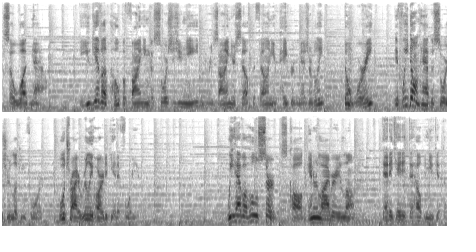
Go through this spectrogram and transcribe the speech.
So what now? Do you give up hope of finding the sources you need and resign yourself to failing your paper miserably? Don't worry. If we don't have the source you're looking for, we'll try really hard to get it for you. We have a whole service called Interlibrary Loan, dedicated to helping you get the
